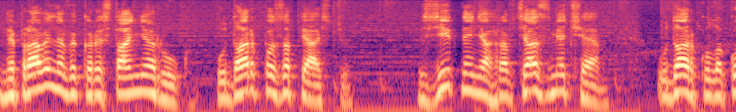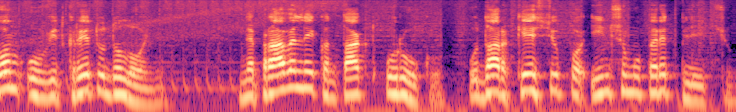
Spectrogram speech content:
Неправильне використання рук. Удар по запястю. Зіткнення гравця з м'ячем. Удар кулаком у відкриту долоню. Неправильний контакт у руку. Удар кистю по іншому передпліччю.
